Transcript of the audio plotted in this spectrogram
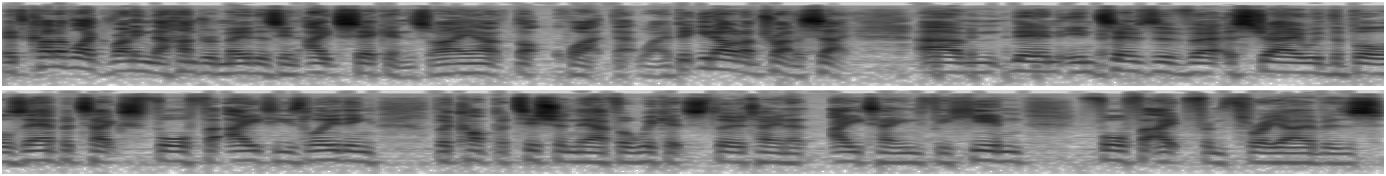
It's kind of like running the 100 metres in eight seconds. I know it's not quite that way, but you know what I'm trying to say. Um, then, in terms of uh, Australia with the ball, Zampa takes four for eight. He's leading the competition now for wickets, 13 and 18 for him. Four for eight from three overs.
